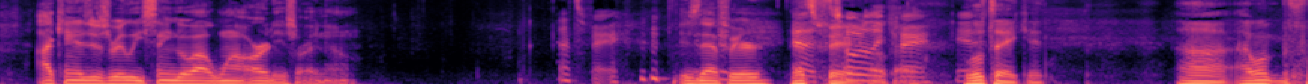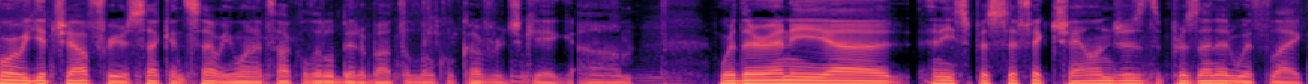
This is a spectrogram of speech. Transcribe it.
I can't just really single out one artist right now. That's fair. Is that fair? That's That's fair. totally Okay. fair. Yeah. We'll take it. Uh, I want before we get you out for your second set, we want to talk a little bit about the local coverage gig. Um, were there any uh, any specific challenges presented with like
